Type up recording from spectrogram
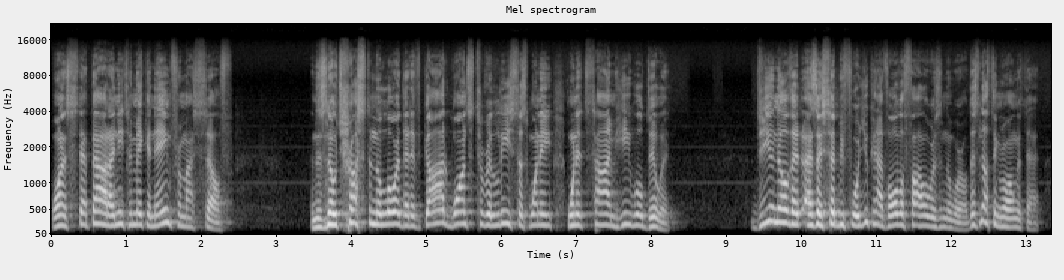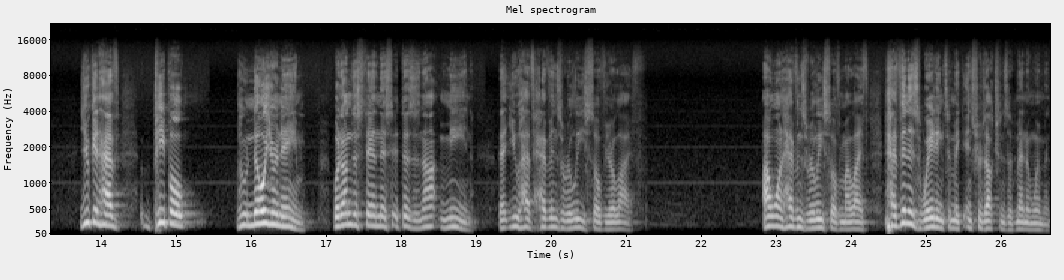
want to step out. I need to make a name for myself. And there's no trust in the Lord that if God wants to release us when, he, when it's time, He will do it. Do you know that, as I said before, you can have all the followers in the world? There's nothing wrong with that. You can have people who know your name, but understand this it does not mean that you have heaven's release over your life. I want heaven's release over my life. Heaven is waiting to make introductions of men and women.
